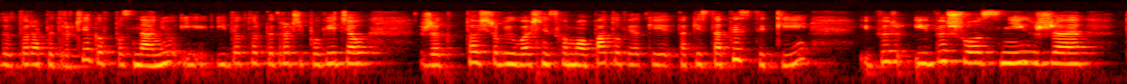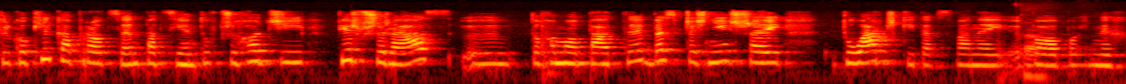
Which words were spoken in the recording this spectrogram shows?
doktora Petrociego w Poznaniu i, i doktor Petroci powiedział, że ktoś robił właśnie z homeopatów jakie, takie statystyki i, wy, i wyszło z nich, że tylko kilka procent pacjentów przychodzi pierwszy raz y, do homeopaty bez wcześniejszej tułaczki tak zwanej Tak. po, po innych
